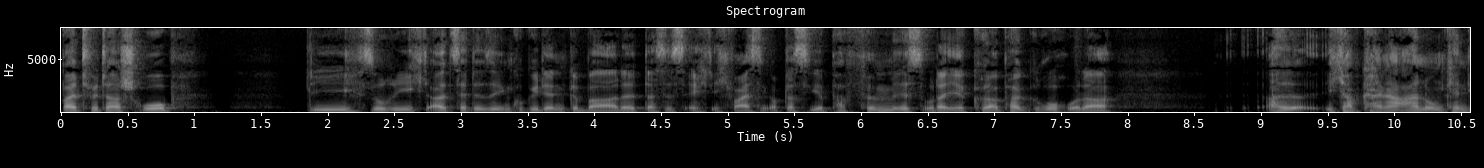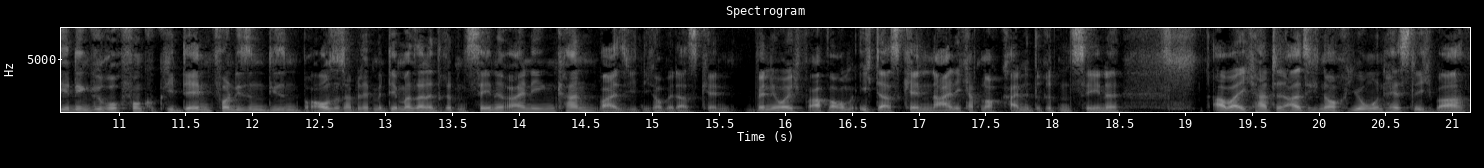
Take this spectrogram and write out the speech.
bei Twitter schrob, die so riecht, als hätte sie in Kokident gebadet. Das ist echt, ich weiß nicht, ob das ihr Parfüm ist oder ihr Körpergeruch oder. Also ich habe keine Ahnung. Kennt ihr den Geruch von Kokident, von diesen, diesen Brausetabletten, mit dem man seine dritten Zähne reinigen kann? Weiß ich nicht, ob ihr das kennt. Wenn ihr euch fragt, warum ich das kenne, nein, ich habe noch keine dritten Zähne. Aber ich hatte, als ich noch jung und hässlich war,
